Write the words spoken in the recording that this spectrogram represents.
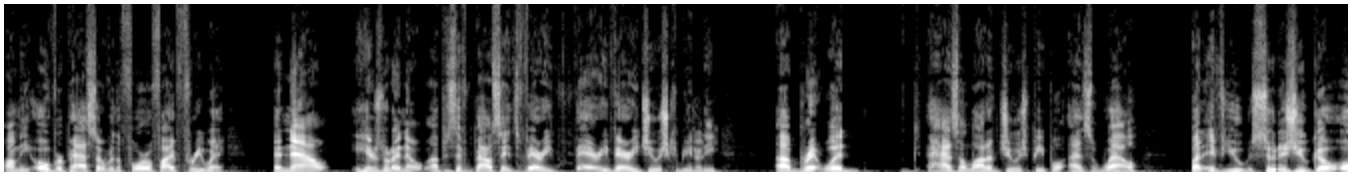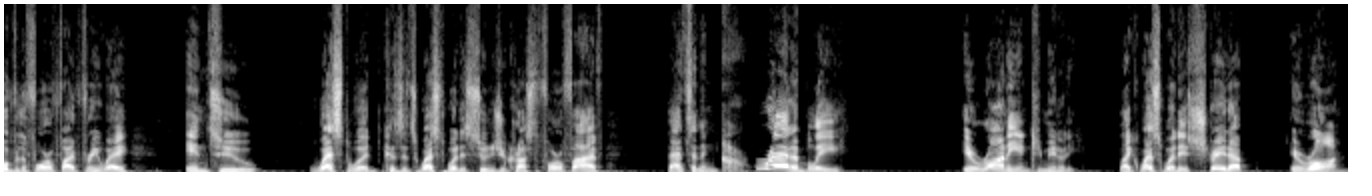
on the overpass over the 405 freeway. And now, here's what I know Pacific Palisades, very, very, very Jewish community. Brentwood has a lot of Jewish people as well. But if you, as soon as you go over the 405 freeway into Westwood, because it's Westwood as soon as you cross the 405, that's an incredibly Iranian community. Like Westwood is straight up Iran.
